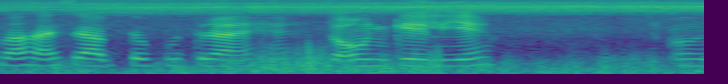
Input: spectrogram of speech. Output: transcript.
वहाँ से आप तो पुत्र आए हैं तो उनके लिए। और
